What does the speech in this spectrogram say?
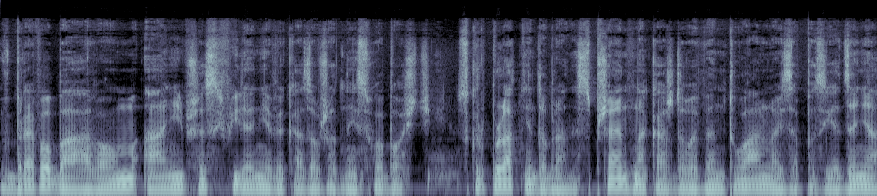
wbrew obawom ani przez chwilę nie wykazał żadnej słabości. Skrupulatnie dobrany sprzęt na każdą ewentualność, zapas jedzenia.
